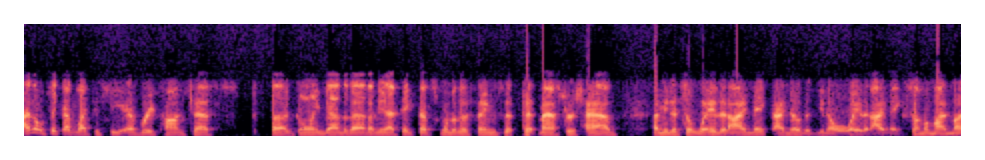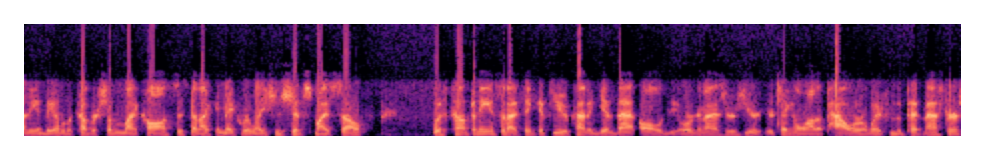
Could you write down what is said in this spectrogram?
I- don't think I'd like to see every contest uh, going down to that. I mean, I think that's one of the things that pitmasters have. I mean, it's a way that I make. I know that you know a way that I make some of my money and be able to cover some of my costs is that I can make relationships myself with companies. And I think if you kind of give that all of the organizers, you're you're taking a lot of power away from the pitmasters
